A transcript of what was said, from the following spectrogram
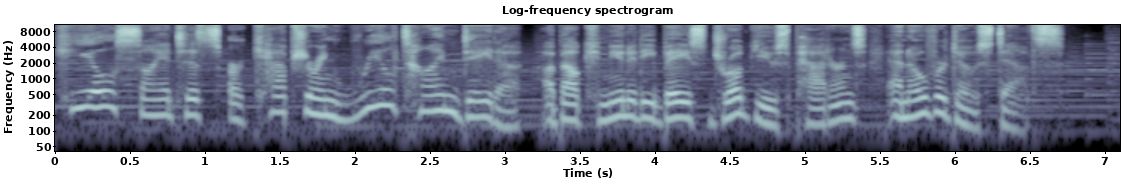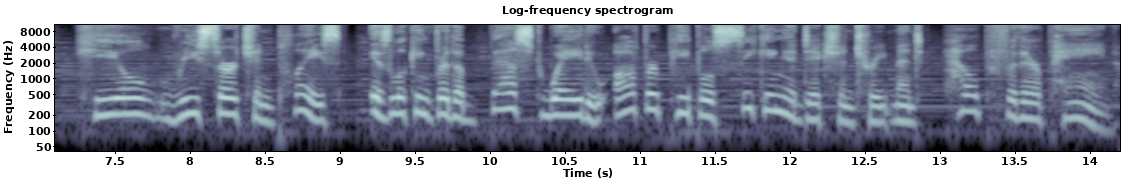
HEAL scientists are capturing real time data about community based drug use patterns and overdose deaths. HEAL Research in Place is looking for the best way to offer people seeking addiction treatment help for their pain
